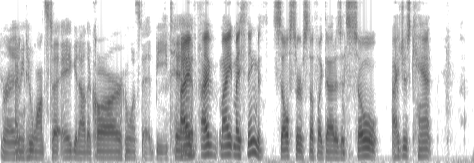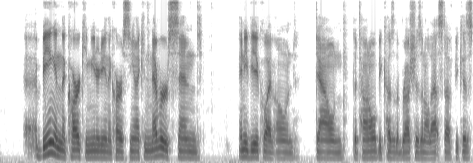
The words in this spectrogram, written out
Right. I mean, who wants to a get out of the car? Who wants to b tip? I've I've my my thing with self serve stuff like that is it's so I just can't. Uh, being in the car community and the car scene, I can never send any vehicle I've owned down the tunnel because of the brushes and all that stuff. Because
